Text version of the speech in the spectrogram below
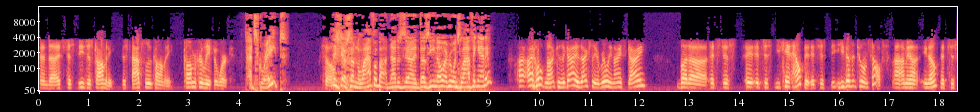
and uh, it's just he's just comedy, just absolute comedy, comic relief at work. That's great. So at least you have something to laugh about. Now, does uh, does he know everyone's laughing at him? I, I hope not, because the guy is actually a really nice guy, but uh, it's just it's just you can't help it. It's just he does it to himself. I mean, uh, you know, it's just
